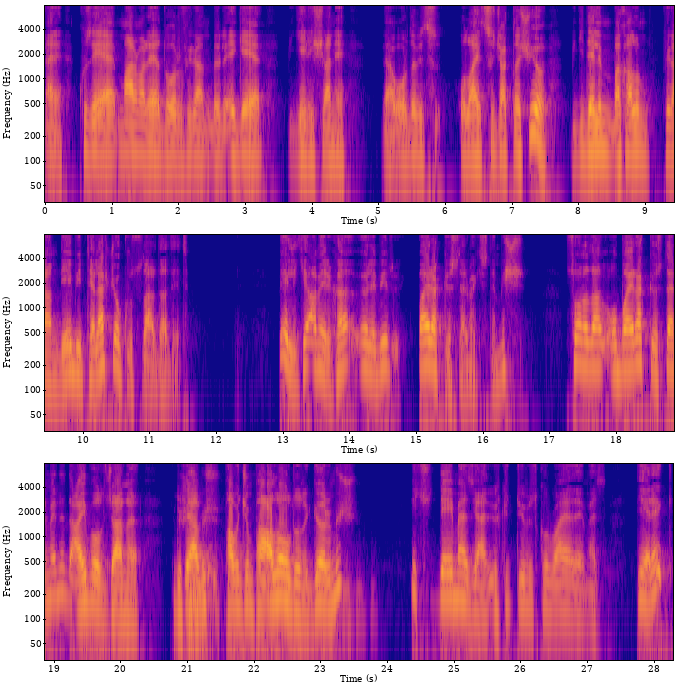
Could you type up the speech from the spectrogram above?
Yani kuzeye Marmara'ya doğru filan böyle Ege'ye bir geliş hani ya orada bir olay sıcaklaşıyor. Bir gidelim bakalım filan diye bir telaş yok Ruslarda dedi. Belli ki Amerika öyle bir bayrak göstermek istemiş sonradan o bayrak göstermenin de ayıp olacağını düşünmüş. Veya pavucun pahalı olduğunu görmüş. Hiç değmez yani ürküttüğümüz kurbağaya değmez diyerek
